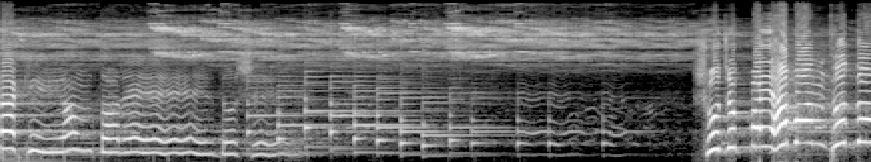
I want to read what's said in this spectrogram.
নাকি অন্তরের দোষে? সুযোগ পাই হা বন্ধু তোমায়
